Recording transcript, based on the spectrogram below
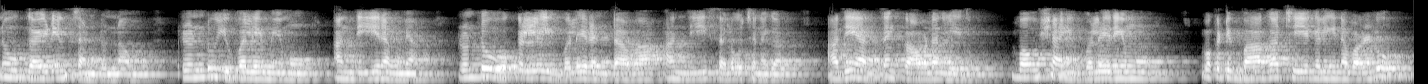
నువ్వు గైడెన్స్ అంటున్నావు. రెండు ఇవ్వలేమేమో అంది రమ్య. రెండు ఒకళ్ళే ఇవ్వలేరంటావా? అంది సలోచనగా. అదే అర్థం కావడం లేదు. బహుశా ఇవ్వలేరేమో. ఒకటి బాగా చేయగలిగిన వాళ్ళు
